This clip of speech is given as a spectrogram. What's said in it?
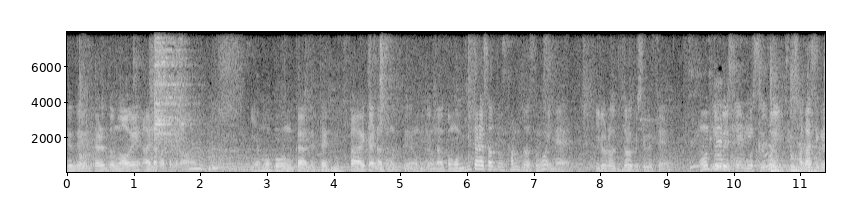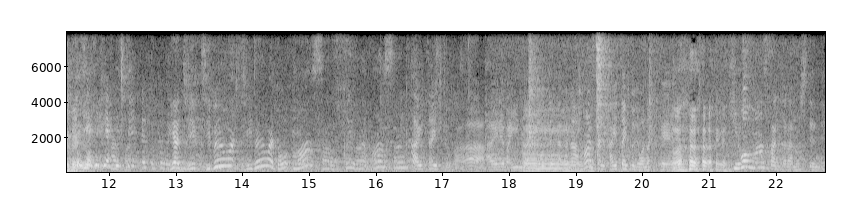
全然誰とも会え会えなかったから、いやもう今回は絶対いっぱい会いたいなと思って本当に。なんかもう三谷さんと神子さんすごいね。いろいろ努力してくれて。本当に嬉しい。もうすごい探してくれたりさいやじ自分は自分はどうマーさんが来るならマーさんが会いたい人が会えればいいなと思ってたからうん。マーさんが会いたい人ではなくて 基本マーさんからの視点で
